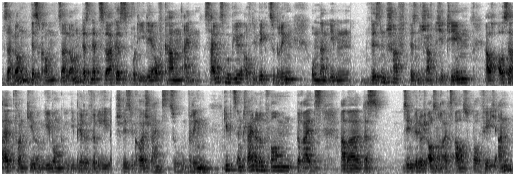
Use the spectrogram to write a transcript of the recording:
Salon, Viscom Salon des Netzwerkes, wo die Idee aufkam, ein Science-Mobil auf den Weg zu bringen, um dann eben Wissenschaft, wissenschaftliche Themen auch außerhalb von Kiel und Umgebung in die Peripherie Schleswig-Holsteins zu bringen. Gibt es in kleineren Formen bereits, aber das sehen wir durchaus noch als ausbaufähig an.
